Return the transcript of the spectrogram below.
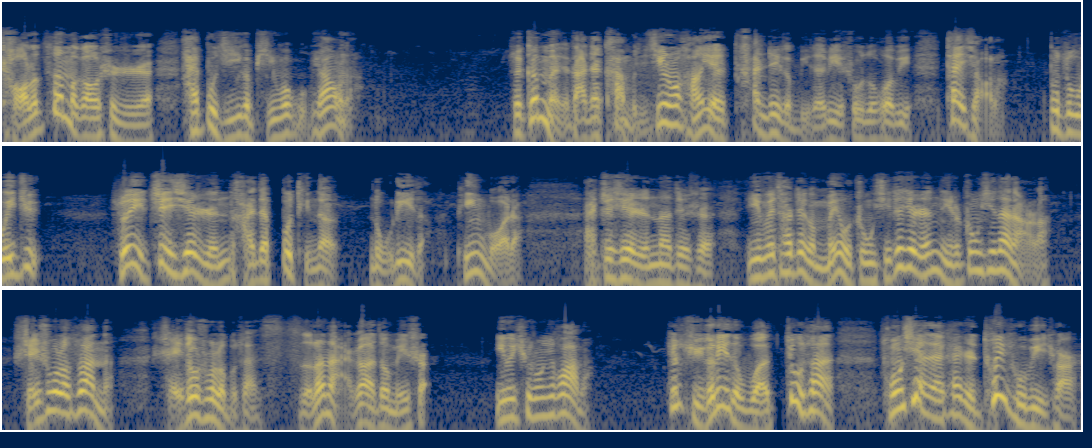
炒了这么高市值，还不及一个苹果股票呢。所以根本就大家看不起金融行业，看这个比特币、数字货币太小了，不足为惧。所以这些人还在不停的努力的拼搏着。哎，这些人呢，就是因为他这个没有中心。这些人，你的中心在哪儿呢？谁说了算呢？谁都说了不算，死了哪个都没事因为去中心化嘛。就举个例子，我就算从现在开始退出币圈，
